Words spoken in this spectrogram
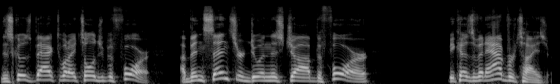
This goes back to what I told you before. I've been censored doing this job before because of an advertiser.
